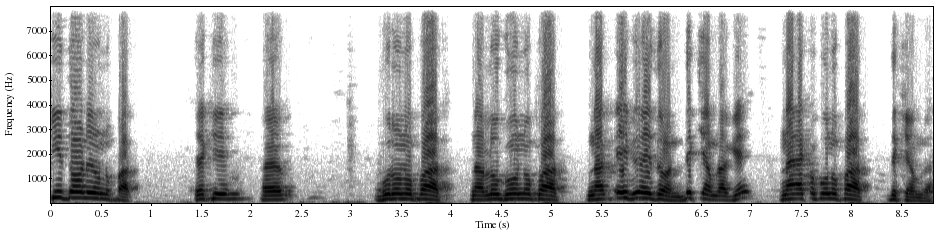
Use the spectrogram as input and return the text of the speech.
কি ধরনের অনুপাত? কি গুণ অনুপাত, না লঘু অনুপাত, না এই এই ধরনের, দেখি আমরা আগে, না একক অনুপাত, দেখি আমরা।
